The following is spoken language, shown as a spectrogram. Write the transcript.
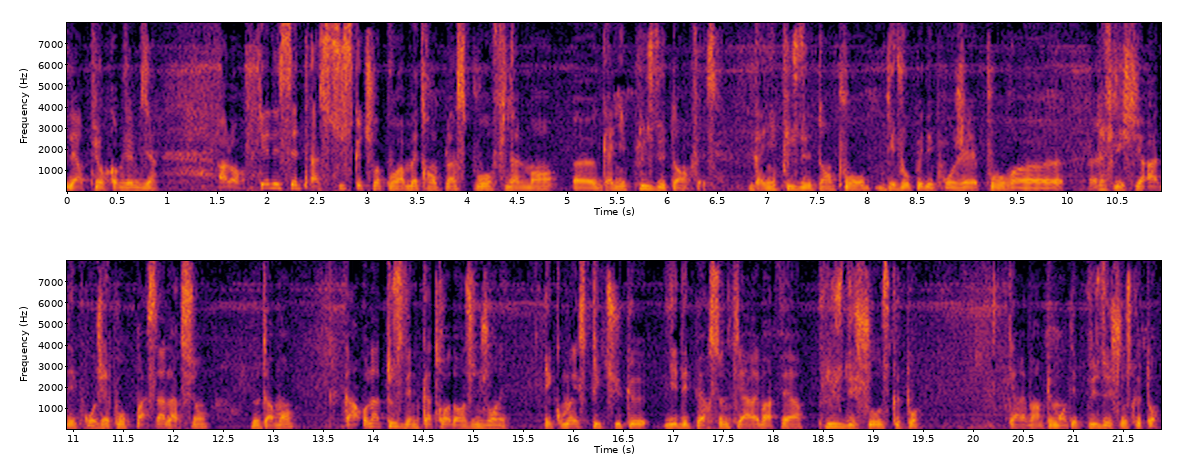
l'air pur comme j'aime dire. Alors, quelle est cette astuce que tu vas pouvoir mettre en place pour finalement euh, gagner plus de temps en fait? Gagner plus de temps pour développer des projets, pour euh, réfléchir à des projets, pour passer à l'action notamment. Car on a tous 24 heures dans une journée. Et comment expliques-tu qu'il y ait des personnes qui arrivent à faire plus de choses que toi? Qui arrivent à implémenter plus de choses que toi?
